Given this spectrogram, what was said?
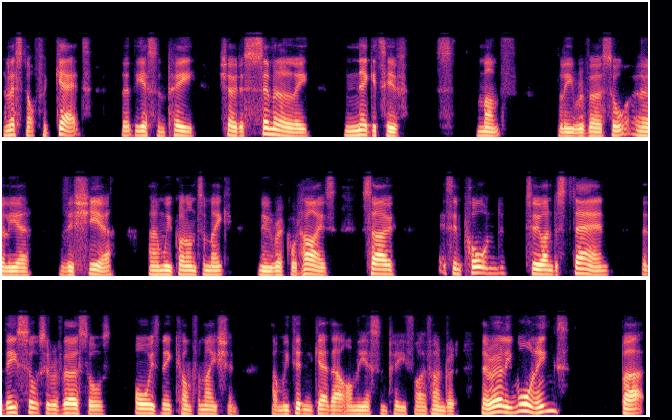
And let's not forget that the S&P showed a similarly negative monthly reversal earlier this year, and we've gone on to make new record highs. So it's important to understand that these sorts of reversals always need confirmation and we didn't get that on the S&P 500. They're early warnings, but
